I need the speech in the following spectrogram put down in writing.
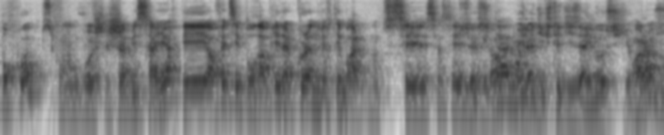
pourquoi, parce qu'on voit jamais ça ailleurs. Et en fait, c'est pour rappeler la colonne vertébrale. Donc c'est ça, c'est l'héritage, Et il hein. a dit que c'était design aussi. Voilà, plus.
